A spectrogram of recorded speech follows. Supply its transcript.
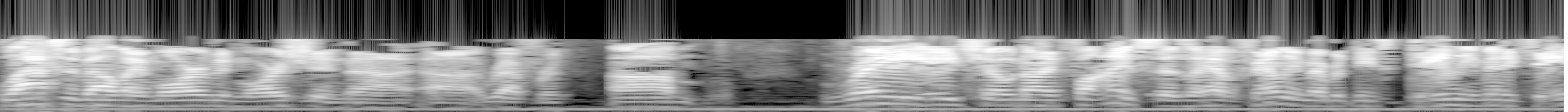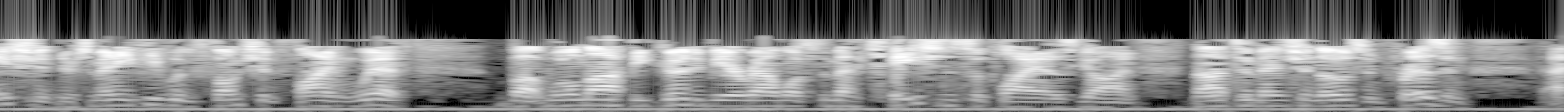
laughs about my Marvin Martian uh, uh, reference. Um, Ray H095 says, I have a family member that needs daily medication. There's many people who function fine with, but will not be good to be around once the medication supply is gone, not to mention those in prison. Uh,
